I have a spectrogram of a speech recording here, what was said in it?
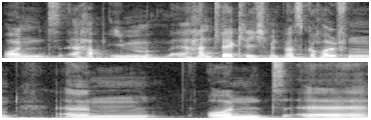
und habe ihm äh, handwerklich mit was geholfen. Ähm, und äh,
